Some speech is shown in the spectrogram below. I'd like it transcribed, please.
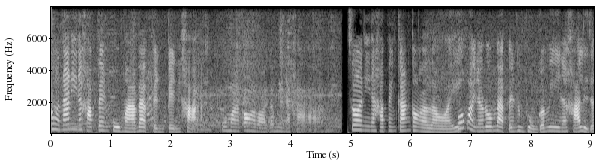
ตัวทางหน้านี้นะคะ เป็นปูม้าแบบเป็นๆค่ะ ปูมากล้องอร่อยก็มีนะคะส่วนอันนี้นะคะเป็นก้างกองละร้อยพวกหอยนางรมแบบเป็นถุงๆก็มีนะคะ หรือจะ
